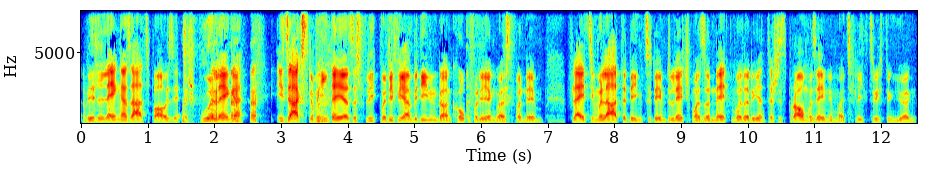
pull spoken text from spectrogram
ein bisschen länger Satzpause, eine Spur länger. Ich sag's glaube hinterher, sonst fliegt mir die Fernbedienung da an den Kopf oder irgendwas von dem Flight Simulator Ding, zu dem du letztes Mal so nett moderiert hast. Das brauchen wir eh nicht mehr. Jetzt fliegt Richtung Jürgen.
